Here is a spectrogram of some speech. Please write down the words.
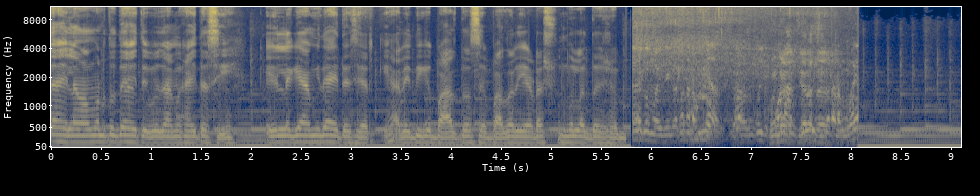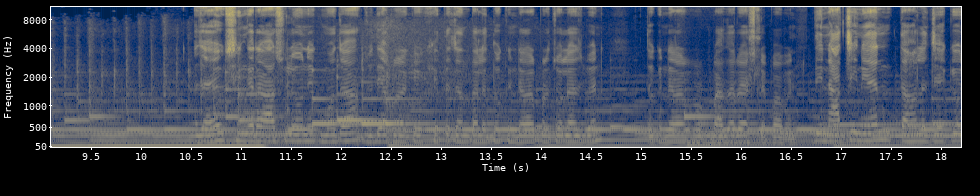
দেখাইলাম আমার তো দেখাইতে হবে যে আমি খাইতেছি। এর লাগে আমি দেখাইতেছি আর কি। আর এদিকে বাজতেছে বাজার ইয়াটা সুন্দর লাগতেছে সব। যাই হোক, সিঙ্গারা আসলে অনেক মজা। যদি আপনারা কেউ খেতে চান, তাহলে দক্ষিণ ডালার পর চলে আসবেন। দক্ষিণ পর বাজারে আসলে পাবেন। যদি না চিনেন, তাহলে যে কেউ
